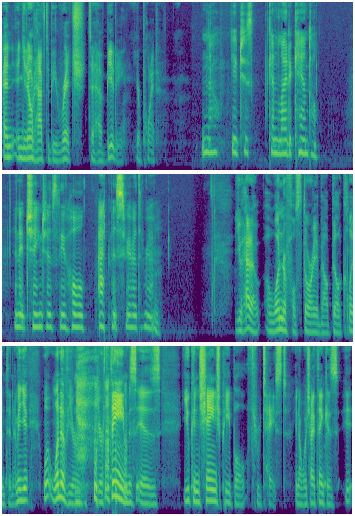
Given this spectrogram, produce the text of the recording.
And and you don't have to be rich to have beauty, your point. No, you just can light a candle and it changes the whole atmosphere of the room. Hmm. You had a, a wonderful story about Bill Clinton. I mean, you, one of your your themes is you can change people through taste. You know, which I think is you,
